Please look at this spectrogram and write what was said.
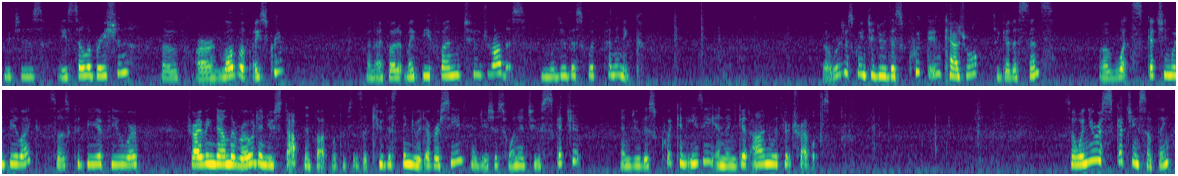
which is a celebration of our love of ice cream. And I thought it might be fun to draw this. And we'll do this with pen and ink. So we're just going to do this quick and casual to get a sense of what sketching would be like. So this could be if you were driving down the road and you stopped and thought, well, this is the cutest thing you had ever seen, and you just wanted to sketch it and do this quick and easy and then get on with your travels. So when you're sketching something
